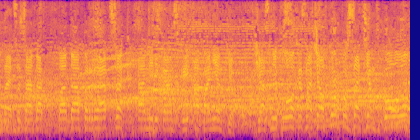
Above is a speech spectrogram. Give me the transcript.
Пытается Садат подобраться к американской оппонентке. Сейчас неплохо. Сначала в корпус, затем в голову.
